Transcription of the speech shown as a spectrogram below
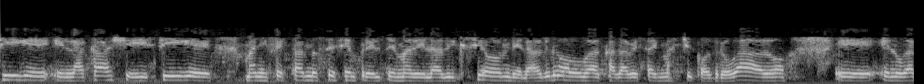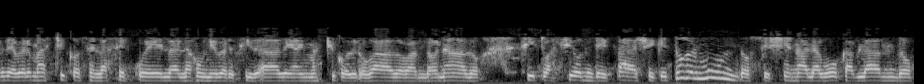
sigue en la calle y sigue manifestándose siempre el tema de la adicción, de la droga, cada vez hay más chicos drogados, eh, en lugar de haber más chicos en las escuelas, las universidades, hay más chicos drogados, abandonados, situación de calle, que todo el mundo se llena la boca hablando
